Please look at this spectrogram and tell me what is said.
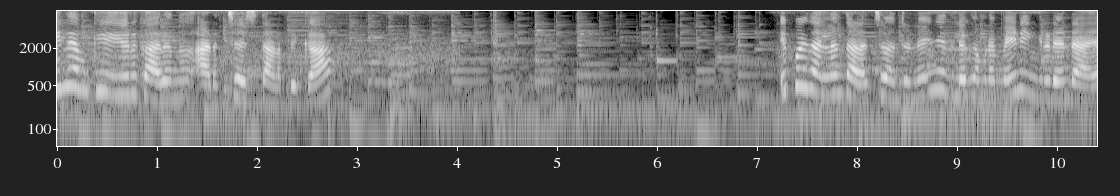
ഇനി നമുക്ക് ഈ ഒരു കറി ഒന്ന് അടച്ച് വെച്ച് തണുപ്പിക്കാം. ഇപ്പോൾ ഇതെല്ലാം തിളച്ച് വന്നിട്ടുണ്ട്. ഇനി ഇതിലേക്ക് നമ്മുടെ മെയിൻ ഇൻഗ്രീഡിയന്റ് ആയ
